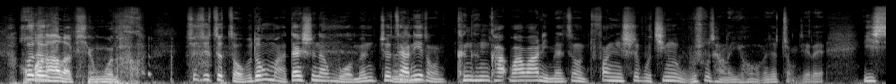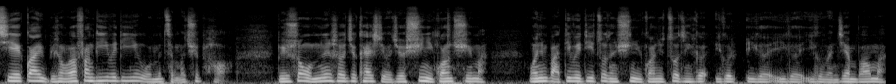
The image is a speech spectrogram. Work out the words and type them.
或者花了屏幕的。就就就走不动嘛。但是呢，我们就在嗯那种坑坑洼洼洼里面，这种放映事故经了无数场了以后，我们就总结了一些关于，比如说我要放 DVD，我们怎么去跑。比如说我们那时候就开始有就虚拟光驱嘛，我们把 DVD 做成虚拟光驱，做成一个一个一个一个一个文件包嘛，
